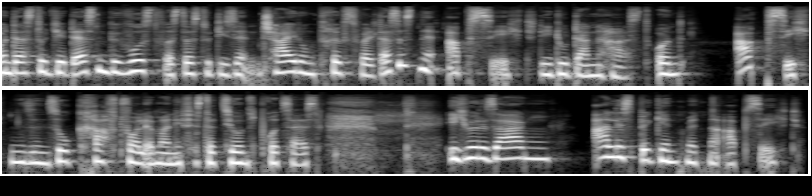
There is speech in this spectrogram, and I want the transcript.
Und dass du dir dessen bewusst wirst, dass du diese Entscheidung triffst, weil das ist eine Absicht, die du dann hast. Und Absichten sind so kraftvoll im Manifestationsprozess. Ich würde sagen, alles beginnt mit einer Absicht.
